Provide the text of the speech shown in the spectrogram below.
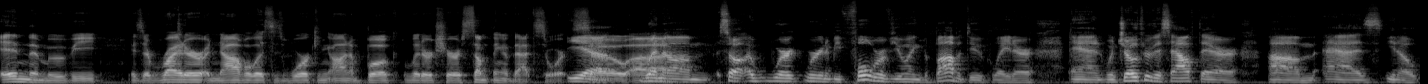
in the movie is a writer, a novelist, is working on a book, literature, something of that sort. Yeah. So, uh, when um, so uh, we're we're gonna be full reviewing the Babadook later, and when Joe threw this out there, um, as you know.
